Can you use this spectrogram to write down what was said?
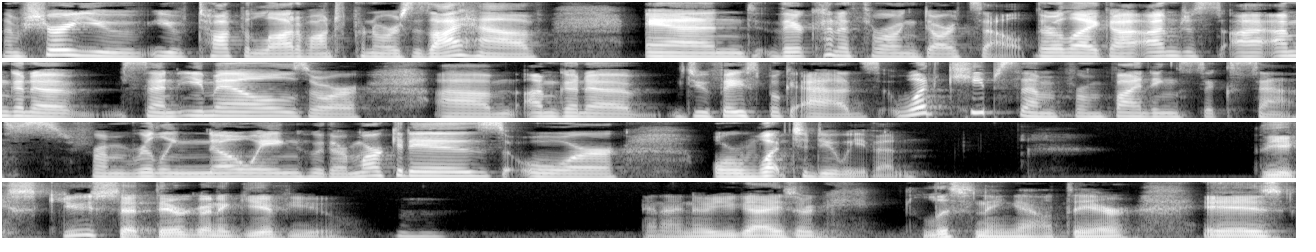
I'm sure you you've talked to a lot of entrepreneurs as I have, and they're kind of throwing darts out. They're like, I, am just I, am going to send emails or um, I'm going to do Facebook ads. What keeps them from finding success? From really knowing who their market is, or or what to do even? The excuse that they're going to give you, mm-hmm. and I know you guys are listening out there, is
